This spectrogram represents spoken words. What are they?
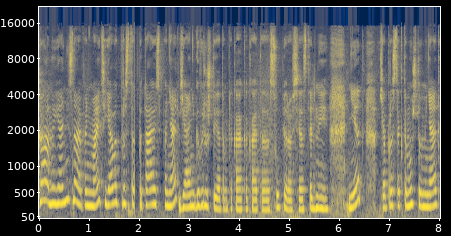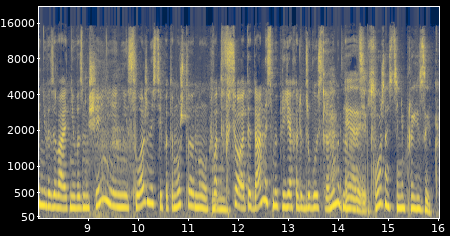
да, но я не знаю, понимаете, я вот просто пытаюсь понять. Я не говорю, что я там такая какая-то супер, а все остальные нет. Я просто к тому, что у меня это не вызывает ни возмущения, ни сложностей, потому что, ну, вот mm. все, это данность, мы приехали в другую страну, мы э, Сложности не про язык.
